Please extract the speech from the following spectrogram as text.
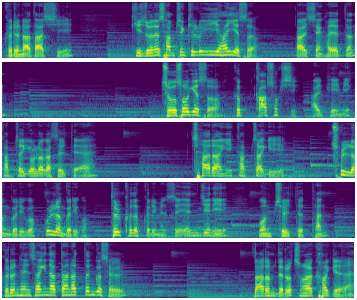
그러나 다시 기존의 3,000km 이하에서 발생하였던 저속에서 급 가속 시 RPM이 갑자기 올라갔을 때 차량이 갑자기 출렁거리고 꿀렁거리고 들커덕거리면서 엔진이 멈출 듯한 그런 현상이 나타났던 것을 나름대로 정확하게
